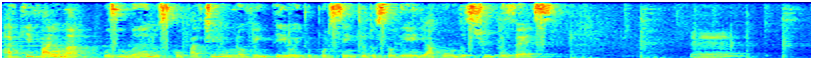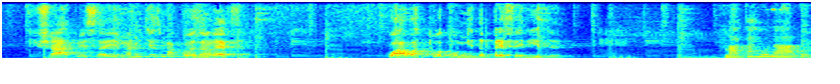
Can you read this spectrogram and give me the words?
Aqui vai uma. Os humanos compartilham 98% do seu DNA com o dos chimpanzés. Hum, chato isso aí, mas me diz uma coisa, Alexa. Qual a tua comida preferida? Macarronada.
